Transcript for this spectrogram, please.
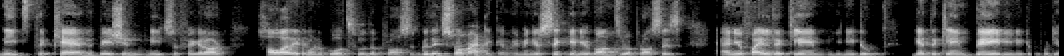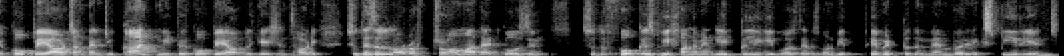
needs the care. The patient needs to figure out how are they going to go through the process because it's traumatic. I mean, when you're sick and you've gone through a process and you filed a claim, you need to get the claim paid. You need to put your copay out. Sometimes you can't meet the copay obligations. How do So there's a lot of trauma that goes in. So the focus we fundamentally believe was there was going to be a pivot to the member experience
